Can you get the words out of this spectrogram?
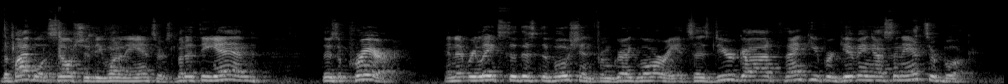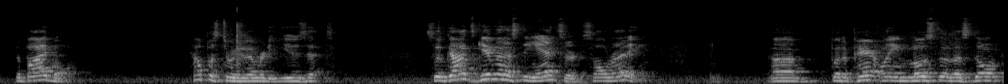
the Bible itself should be one of the answers. But at the end, there's a prayer, and it relates to this devotion from Greg Laurie. It says, Dear God, thank you for giving us an answer book, the Bible. Help us to remember to use it. So God's given us the answers already. Uh, but apparently most of us don't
